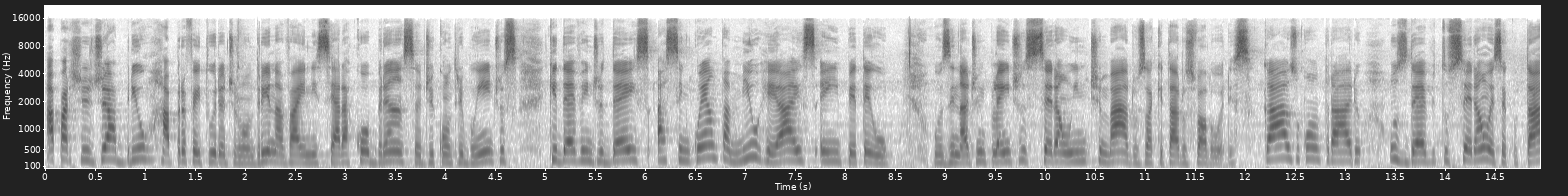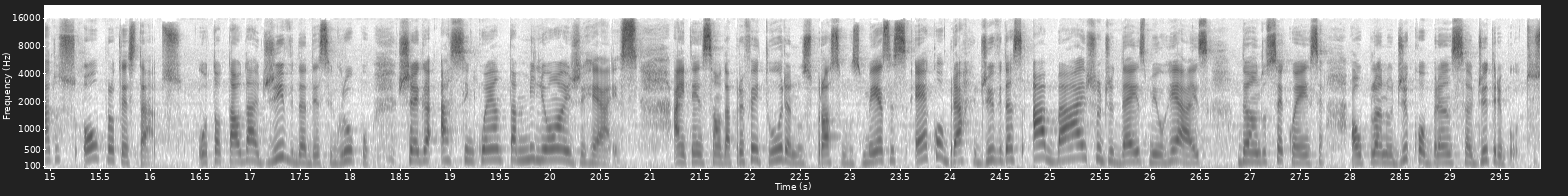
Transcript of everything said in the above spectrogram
A partir de abril, a Prefeitura de Londrina vai iniciar a cobrança de contribuintes que devem de 10 a 50 mil reais em IPTU. Os inadimplentes serão intimados a quitar os valores. Caso contrário, os débitos serão executados ou protestados. O total da dívida desse grupo chega a 50 milhões de reais. A intenção da Prefeitura nos próximos meses é cobrar dívidas abaixo de 10 mil reais, dando sequência ao plano de cobrança de tributos.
